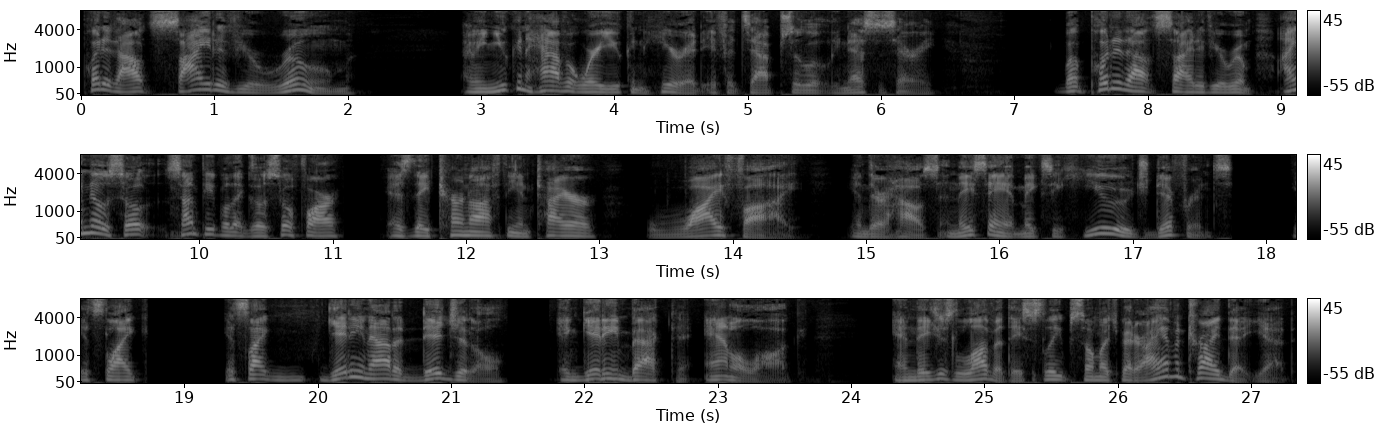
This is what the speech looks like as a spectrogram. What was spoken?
put it outside of your room. I mean, you can have it where you can hear it if it's absolutely necessary, but put it outside of your room. I know so some people that go so far as they turn off the entire Wi-Fi in their house, and they say it makes a huge difference. It's like it's like getting out of digital and getting back to analog. And they just love it. They sleep so much better. I haven't tried that yet,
